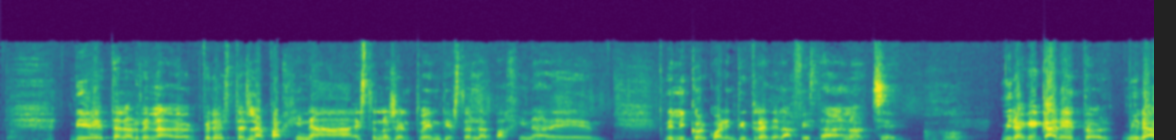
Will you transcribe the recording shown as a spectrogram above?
Directo al ordenador. Pero esto es la página, esto no es el 20, esto es la página de, de Licor 43 de la fiesta de anoche. Ajá. Mira qué caretos, mira.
